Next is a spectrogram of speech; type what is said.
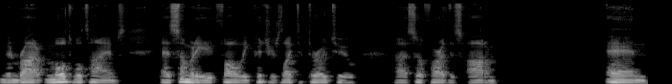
been brought up multiple times as somebody fall league pitchers like to throw to uh, so far this autumn, and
